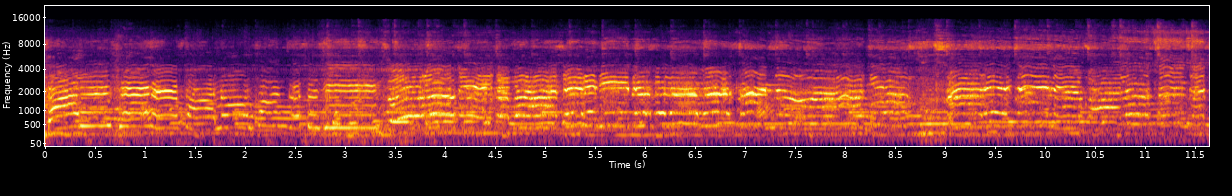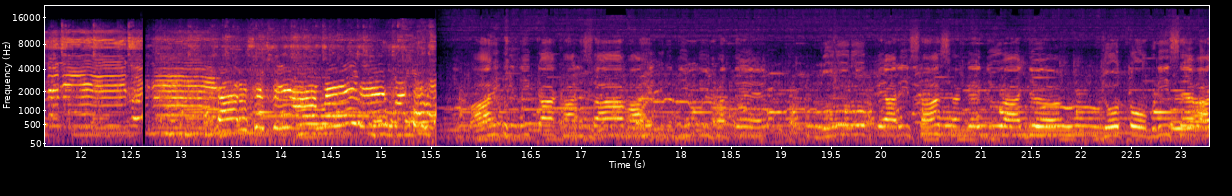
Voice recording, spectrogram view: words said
ਸਾਰੇ ਸ਼ਹਿਰੇ ਪਾਲੋ ਸੰਗਤ ਜੀ ਵਾਹਿਗੁਰੂ ਜੀ ਕਾ ਖਾਲਸਾ, ਵਾਹਿਗੁਰੂ ਜੀ ਕੀ ਫਤਿਹ। ਗੁਰੂ ਰੂਪ ਪਿਆਰੀ ਸਾਧ ਸੰਗਤ ਜੀ, ਅੱਜ ਜੋ ਧੋਬੜੀ ਸਾਹਿਬ ਆ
